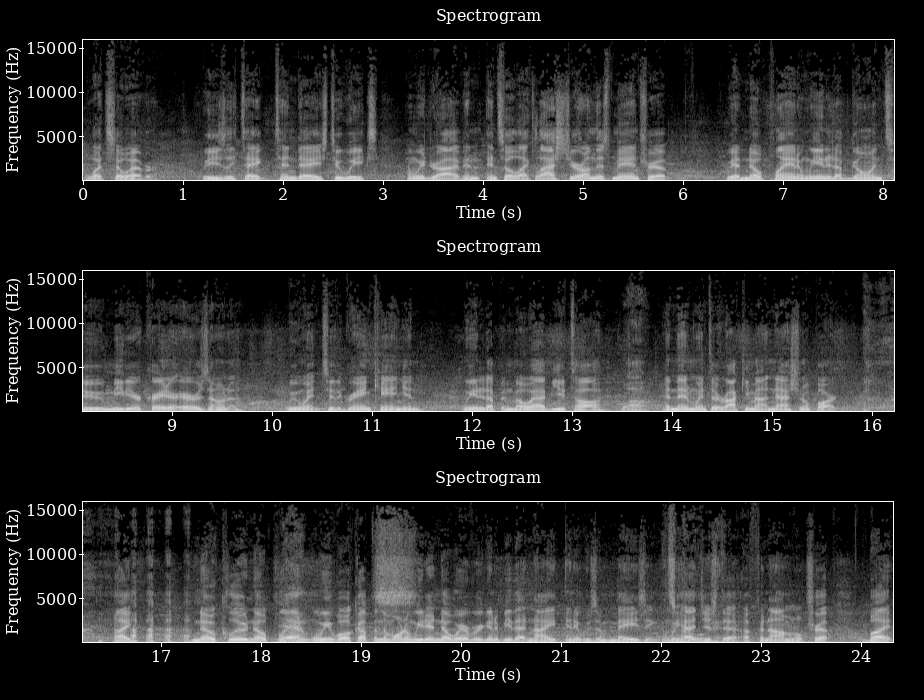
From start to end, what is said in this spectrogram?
whatsoever. We usually take ten days, two weeks, and we drive. And and so like last year on this man trip, we had no plan, and we ended up going to Meteor Crater, Arizona. We went to the Grand Canyon. We ended up in Moab, Utah Wow. and then went to Rocky Mountain National Park. Like, no clue, no plan. Yeah. When we woke up in the morning, we didn't know where we were going to be that night, and it was amazing. and That's we had just a, a phenomenal trip. But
